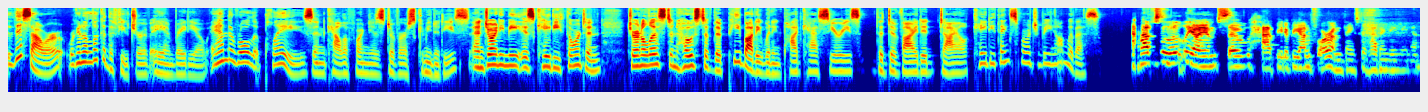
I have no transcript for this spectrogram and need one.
This hour, we're going to look at the future of AM radio and the role it plays in California's diverse communities. And joining me is Katie Thornton, journalist and host of the Peabody winning podcast series, The Divided Dial. Katie, thanks so much for being on with us. Absolutely. I am so happy to be on Forum. Thanks for having me, Mina.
